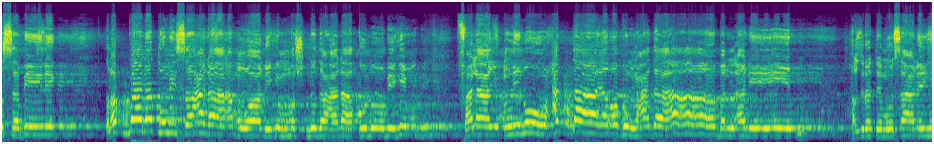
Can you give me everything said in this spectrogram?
سبيلك ربنا طمس على أموالهم واشدد على قلوبهم فلا يؤمنوا حتى يروا العذاب الأليم হজরতে মুসা আলহি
